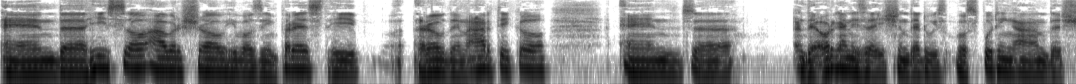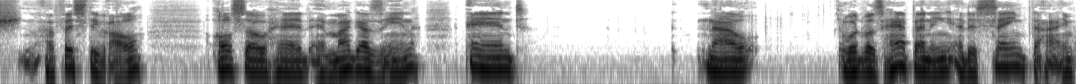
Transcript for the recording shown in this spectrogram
And uh, he saw our show. He was impressed. He wrote an article and uh, the organization that was putting on the sh- uh, festival also had a magazine and now what was happening at the same time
